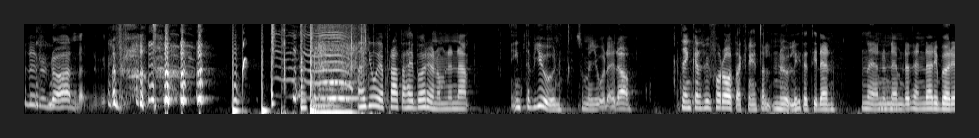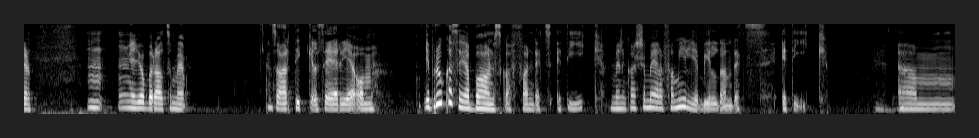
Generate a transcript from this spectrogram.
Är det något annat du ville prata ah, jo, jag pratade här i början om den där intervjun som jag gjorde idag. Jag tänker att vi får återknyta nu lite till den, när jag nu nämnde den där i början. Mm, jag jobbar alltså med så artikelserie om, jag brukar säga barnskaffandets etik, men kanske mera familjebildandets etik. Um,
